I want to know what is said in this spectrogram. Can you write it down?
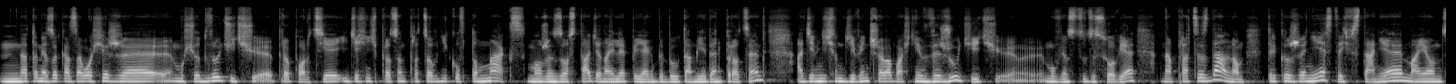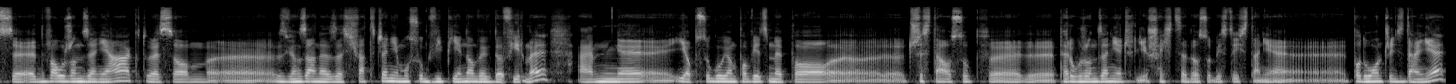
Natomiast okazało się, że musi odwrócić e, proporcje i 10% pracowników to maks może zostać, a najlepiej jakby był tam 1%, a 99 trzeba właśnie wyrzucić, e, mówiąc w cudzysłowie, na pracę zdalną. Tylko, że nie jesteś w stanie, mając e, dwa urządzenia, które są związane ze świadczeniem usług VPN-owych do firmy i obsługują powiedzmy po 300 osób per urządzenie, czyli 600 osób jesteś w stanie podłączyć zdalnie,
